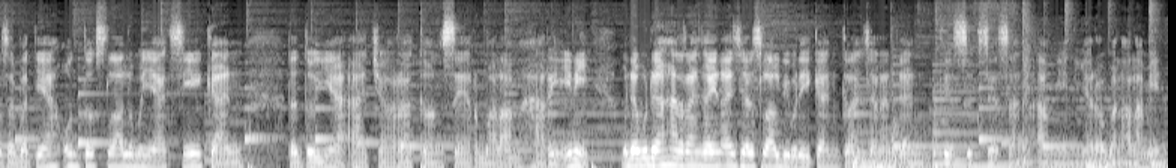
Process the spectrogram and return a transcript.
sahabat ya, untuk selalu menyaksikan tentunya acara konser malam hari ini. Mudah-mudahan rangkaian acara selalu diberikan kelancaran dan kesuksesan. Amin. Ya Robbal Alamin.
